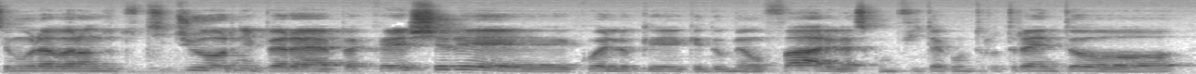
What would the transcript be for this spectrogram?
stiamo lavorando tutti i giorni per, per crescere, è quello che, che, dobbiamo fare. La sconfitta contro Trento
